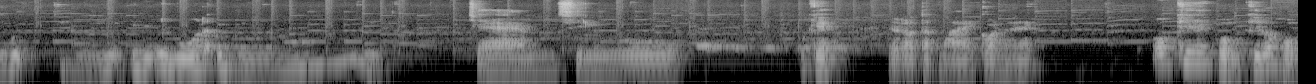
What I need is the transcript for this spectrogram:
อุ้ยอื้อหือมีวัวด้วยอื้อหือแจมสิลูกโอเค เดี๋ยวเราตัดไม้ก่อนนะฮะ โอเค ผมคิดว่าผม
